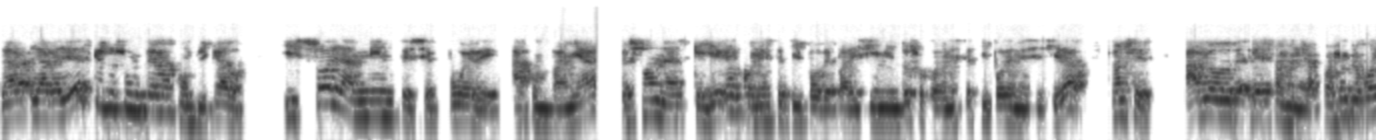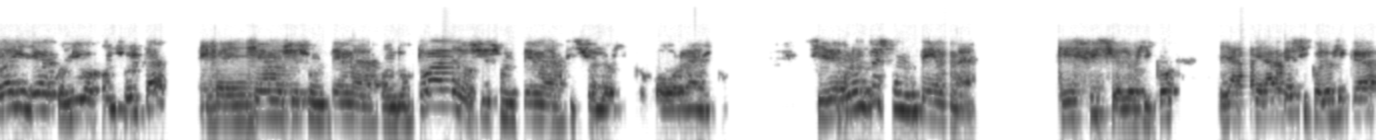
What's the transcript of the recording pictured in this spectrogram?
La, la realidad es que eso es un tema complicado y solamente se puede acompañar personas que llegan con este tipo de padecimientos o con este tipo de necesidad. Entonces, hablo de, de esta manera. Por ejemplo, cuando alguien llega conmigo a consulta, diferenciamos si es un tema conductual o si es un tema fisiológico o orgánico. Si de pronto es un tema que es fisiológico, la terapia psicológica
